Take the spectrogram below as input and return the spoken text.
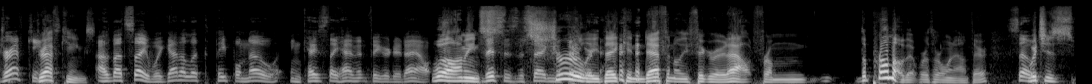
DraftKings. DraftKings. I was about to say we got to let the people know in case they haven't figured it out. Well, I mean, This is the segment Surely they can definitely figure it out from the promo that we're throwing out there, So- which is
